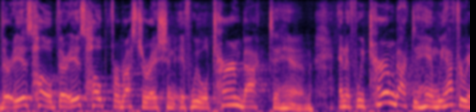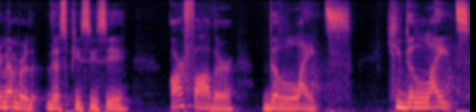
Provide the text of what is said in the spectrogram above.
there is hope. There is hope for restoration if we will turn back to him. And if we turn back to him, we have to remember this, PCC. Our Father delights. He delights.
